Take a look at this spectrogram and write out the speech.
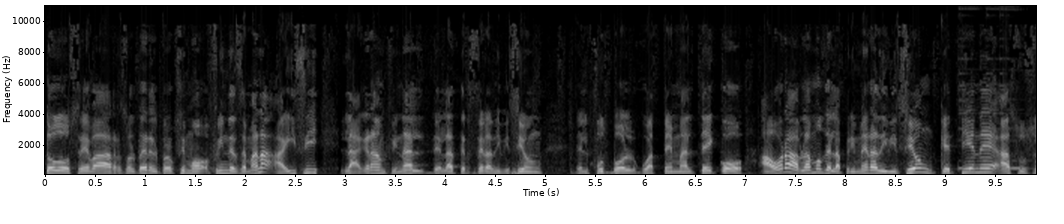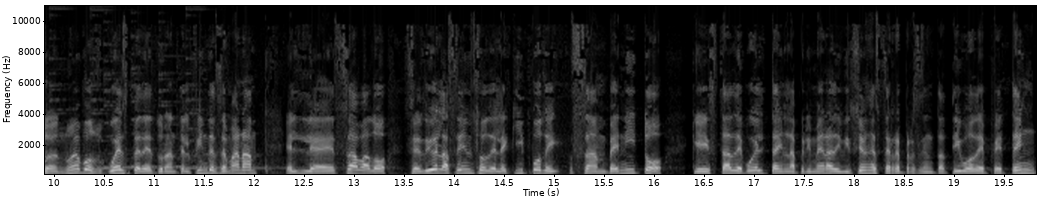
Todo se va a resolver el próximo fin de semana. Ahí sí, la gran final de la tercera división del fútbol guatemalteco. Ahora hablamos de la primera división que tiene a sus eh, nuevos huéspedes durante el fin de semana. El eh, sábado se dio el ascenso del equipo de San Benito que está de vuelta en la primera división, este representativo de Petén.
